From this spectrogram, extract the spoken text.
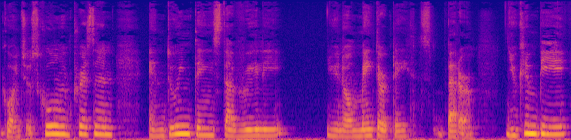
going to school in prison, and doing things that really, you know, make their days better. You can be,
